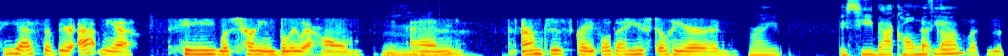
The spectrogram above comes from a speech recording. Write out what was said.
he has severe apnea. He was turning blue at home, and I'm just grateful that he's still here and Right. Is he back home with that you?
